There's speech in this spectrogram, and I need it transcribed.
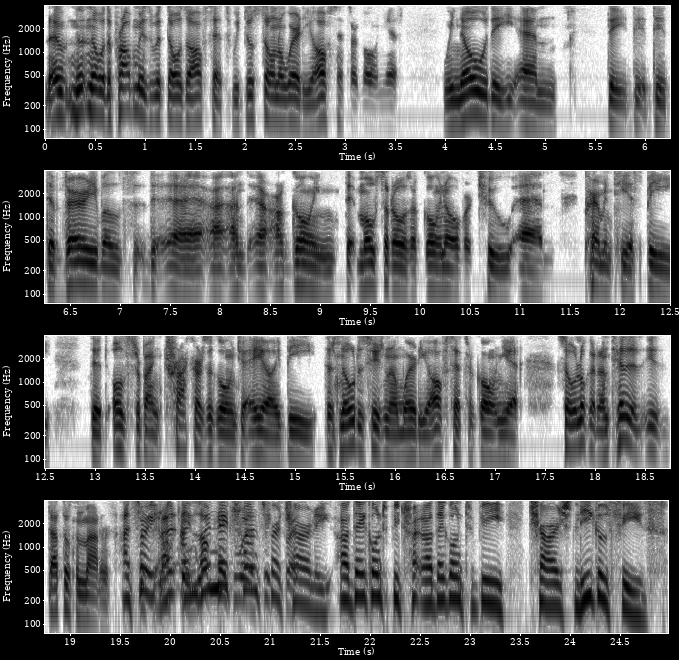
No, no, the problem is with those offsets. We just don't know where the offsets are going yet. We know the um, the, the, the, the, variables uh, and are going. That most of those are going over to um, permanent TSB. The Ulster Bank trackers are going to AIB. There's no decision on where the offsets are going yet. So look at until it, it, that doesn't matter. And sorry, and, in, when they transfer, Charlie, are they going to be tra- are they going to be charged legal fees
